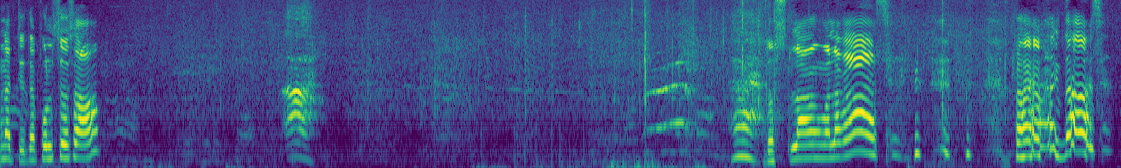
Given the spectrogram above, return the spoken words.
Na tita pulso sa Ah! Dos lang malakas. Magdos.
